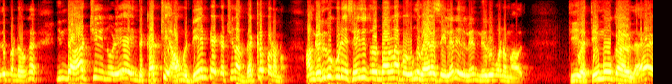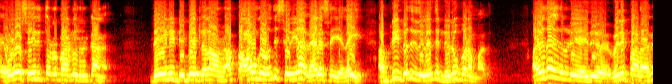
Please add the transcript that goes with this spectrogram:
இது பண்றவங்க இந்த ஆட்சியினுடைய இந்த கட்சி அவங்க டிஎம்கே கட்சியெல்லாம் வெக்கப்படணும். அங்க இருக்கக்கூடிய செய்தி தொடர்பாளர்லாம் அப்ப ஒன்றும் வேலை செய்யலன்னு இதுல இருந்து நிரூபணம் ஆகுது. தி திமுகவில் எவ்வளோ செய்தி தொடர்பாளர்கள் இருக்காங்க. டெய்லி டிபேட்லலாம் வர்றாங்க. அப்போ அவங்க வந்து சரியா வேலை செய்யலை அப்படின்றது இதுலேருந்து நிரூபணம் ஆகுது. அதுதான் இதனுடைய இது வெளிப்பாடாக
